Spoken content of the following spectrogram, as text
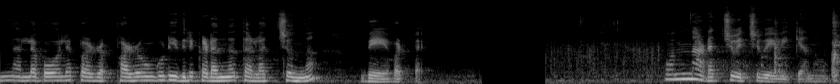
നല്ലപോലെ പഴ പഴവും കൂടി ഇതിൽ കിടന്ന് തിളച്ചൊന്ന് വേവട്ടെ. ഒന്നടച്ചു വെച്ച് വേവിക്കാം നമുക്ക്.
